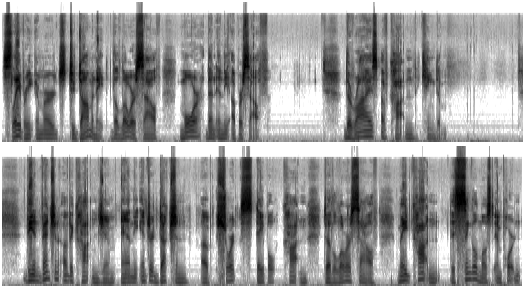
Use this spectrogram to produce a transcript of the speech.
Slavery emerged to dominate the lower South more than in the upper South. The rise of Cotton Kingdom. The invention of the cotton gin and the introduction of short staple cotton to the lower South made cotton the single most important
